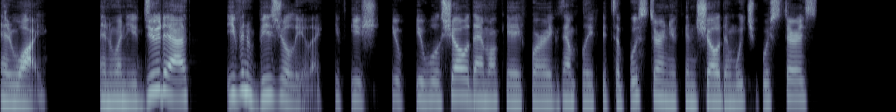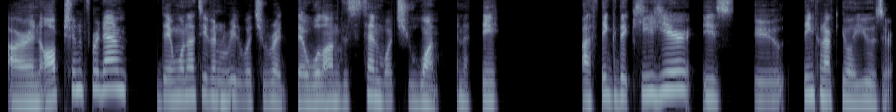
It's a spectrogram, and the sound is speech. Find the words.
and why. And when you do that, even visually, like if you, sh- you, you will show them, okay, for example, if it's a booster and you can show them which boosters are an option for them, they will not even mm-hmm. read what you read. They will understand what you want. And I think, I think the key here is to think like you're a user.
